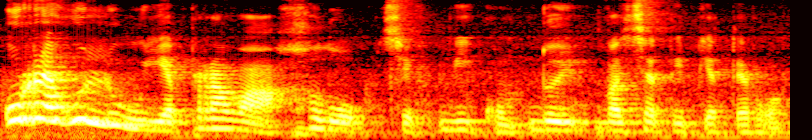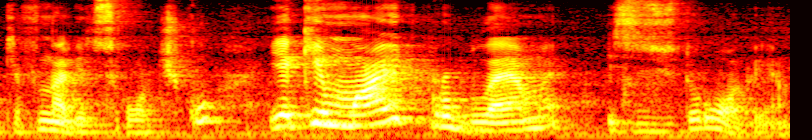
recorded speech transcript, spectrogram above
урегулює права хлопців віком до 25 років на відсрочку, які мають проблеми зі здоров'ям.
